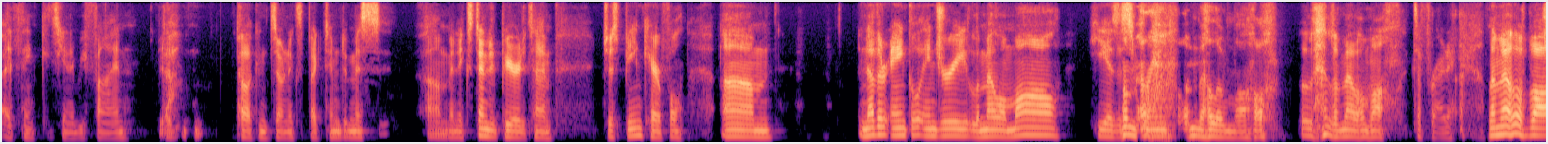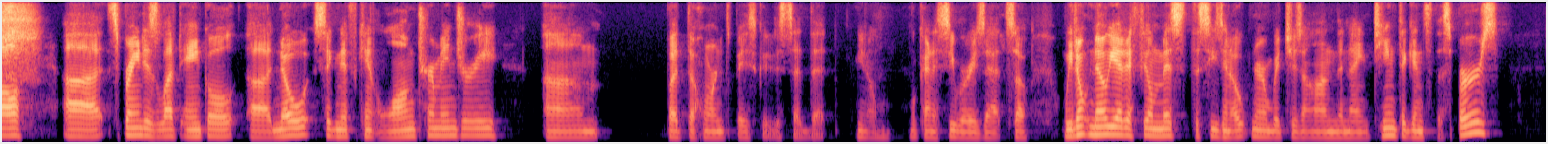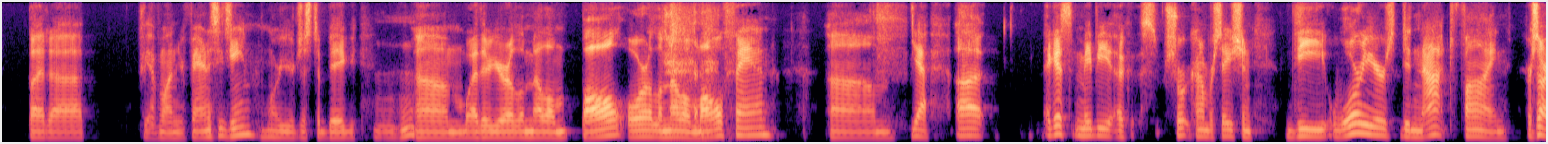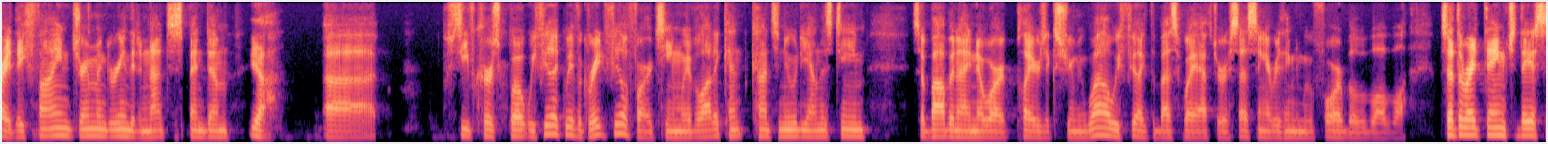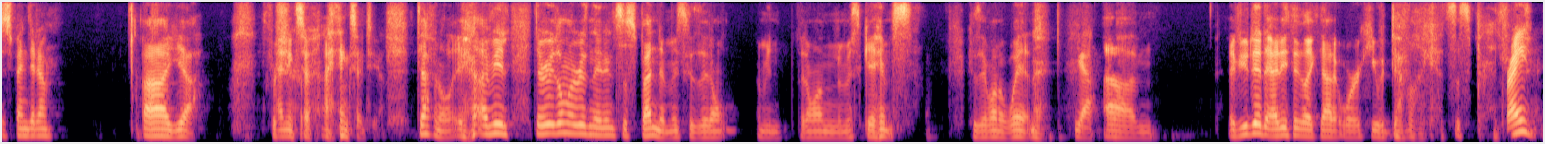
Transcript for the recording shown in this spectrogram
I think he's going to be fine. Yeah. The Pelicans don't expect him to miss um, an extended period of time. Just being careful. Um, another ankle injury, Lamelo Mall. He has a sprained Lamelo Mall. Lamelo Mall. It's a Friday. Lamelo Ball uh, sprained his left ankle. Uh, no significant long term injury, um, but the Hornets basically just said that you know we'll kind of see where he's at. So we don't know yet if he'll miss the season opener, which is on the 19th against the Spurs. But uh, if you have him on your fantasy team, or you're just a big Mhm. um, whether you're a Lamelo Ball or a Lamelo Mall fan. Um, yeah, uh, I guess maybe a short conversation. The Warriors did not find, or sorry, they fined Draymond Green. They did not suspend him. Yeah. Uh, Steve Kerr's quote: "We feel like we have a great feel for our team. We have a lot of con- continuity on this team." So Bob and I know our players extremely well. We feel like the best way after assessing everything to move forward. Blah blah blah blah. Is that the right thing? Should they have suspended him? Uh, yeah. For I think so. I think so too. Definitely. I mean, the only reason they didn't suspend him is because they don't. I mean, they don't want him to miss games because they want to win. Yeah. Um, if you did anything like that at work, you would definitely get suspended. Right?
